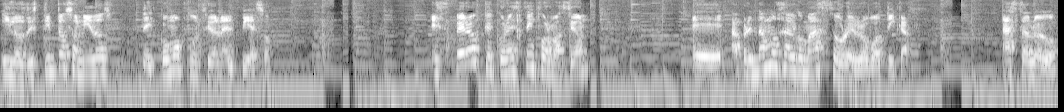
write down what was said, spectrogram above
y los distintos sonidos de cómo funciona el piezo. Espero que con esta información eh, aprendamos algo más sobre robótica. Hasta luego.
